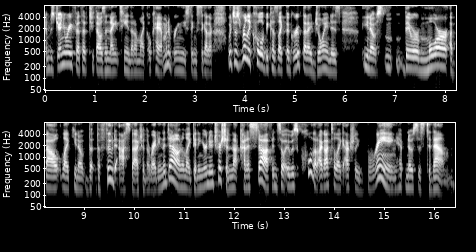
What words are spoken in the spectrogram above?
it was January 5th of 2019 that I'm like, okay, I'm going to bring these things together, which is really cool because like the group that I joined is, you know, they were more about like, you know, the, the food aspect and the writing the down and like getting your nutrition that kind of stuff. And so it was cool that I got to like actually bring hypnosis to them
